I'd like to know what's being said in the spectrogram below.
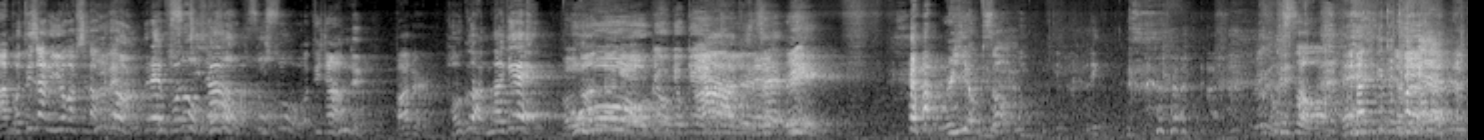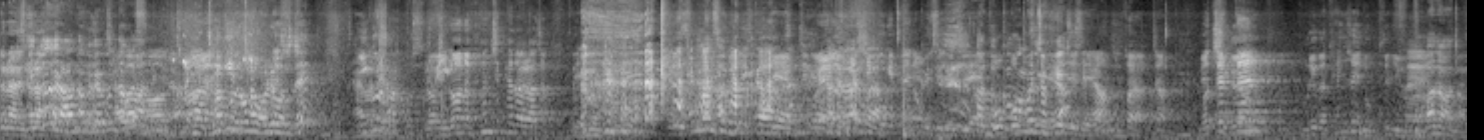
아 버티자로 이어갑시다. 그래. 그래 버티자 없어 버티자. 뭔데? 버그 안 나게. 오, 오케이 오케이 오케이. 하나, 둘, 셋, 리. 리 없어 리 없어 아니 근데 되게 얘들아 생각을 안 하고 해본다고. 되게 너무 어려운데? 이거를 바꿨어. 그럼 이거는 편집해달라 하자. 생방송이니까 왜냐면 다시 보기 때문에 그치 그치 아, 녹화 못본 척 방송이야? 해주세요 높아요. 자, 어쨌든 어쨌든 우리가 텐션이 높은 이유가 네. 맞아 맞아.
